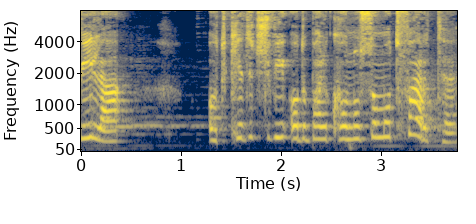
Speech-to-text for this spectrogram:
Chwila. Od kiedy drzwi od balkonu są otwarte?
